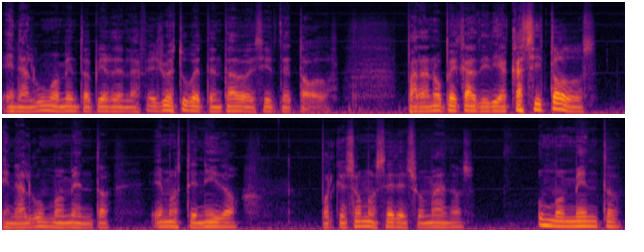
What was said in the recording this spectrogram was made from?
en algún momento pierden la fe, yo estuve tentado a decirte todos. Para no pecar diría, casi todos en algún momento hemos tenido, porque somos seres humanos, un momento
